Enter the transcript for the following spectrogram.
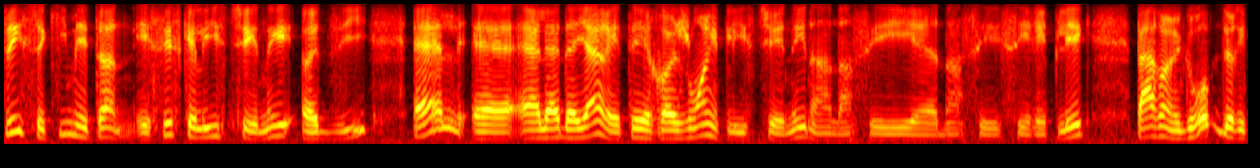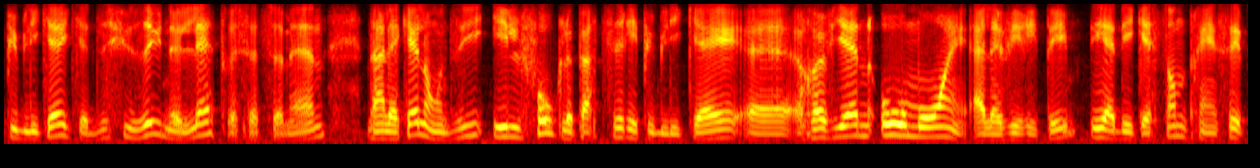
c'est ce qui m'étonne. Et c'est ce que Lise Cheney a dit. Elle, euh, elle a d'ailleurs été rejointe, Lise Cheney, dans, dans, ses, dans ses, ses répliques, par un groupe de républicains qui a diffusé une lettre cette semaine dans laquelle on dit il faut que le Parti républicain euh, revienne au moins à la vérité et à des questions de principe.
